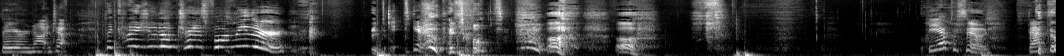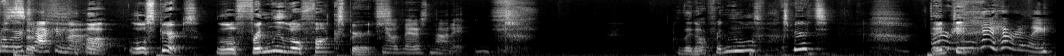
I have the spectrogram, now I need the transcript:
They are not giant. The kaiju don't transform either! Get, get out. I don't. Uh, uh, The episode. That's what we were talking about. uh, little spirits, little friendly little fox spirits. no, that is not it. Are they not friendly little fox spirits? They Not did. really,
